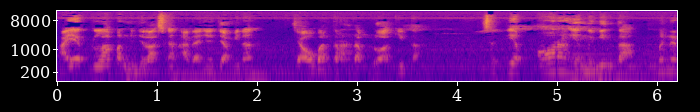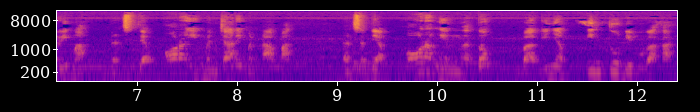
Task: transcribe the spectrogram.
Ayat 8 menjelaskan adanya jaminan jawaban terhadap doa kita. Setiap orang yang meminta, menerima, dan setiap orang yang mencari mendapat, dan setiap orang yang mengetuk, baginya pintu dibukakan.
